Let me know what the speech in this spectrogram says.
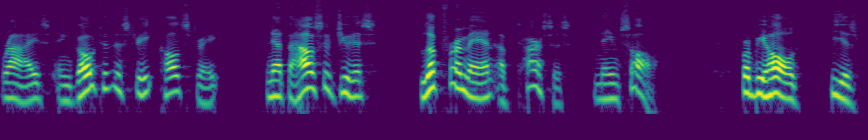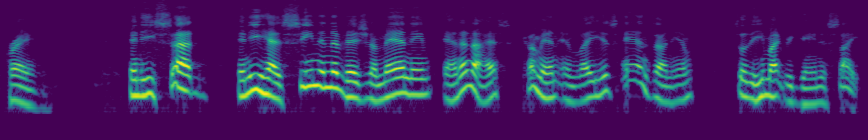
Rise and go to the street called Straight, and at the house of Judas look for a man of Tarsus named Saul. For behold, he is praying. And he said, and he has seen in a vision a man named Ananias come in and lay his hands on him so that he might regain his sight.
